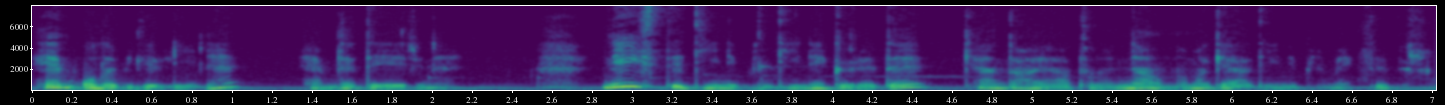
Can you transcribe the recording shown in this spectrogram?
Hem olabilirliğine hem de değerine. Ne istediğini bildiğine göre de kendi hayatının ne anlama geldiğini bilmektedir.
